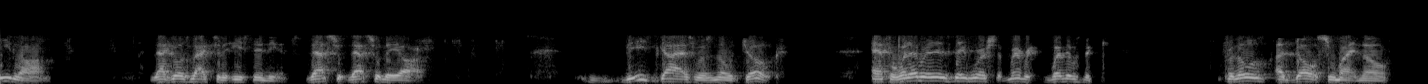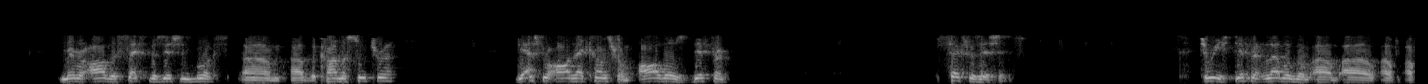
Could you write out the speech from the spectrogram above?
Elam. That goes back to the East Indians. That's that's who they are. These guys was no joke. And for whatever it is they worship, remember whether it was the for those adults who might know, remember all the sex position books um, of the Kama Sutra. Guess where all that comes from? All those different sex positions to reach different levels of of, of, of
